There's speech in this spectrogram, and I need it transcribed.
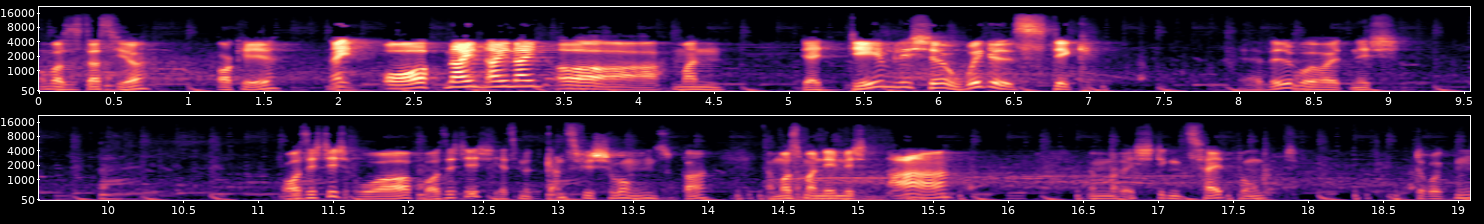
Und was ist das hier? Okay. Nein! Oh, nein, nein, nein! Oh, Mann. Der dämliche Wiggle Stick. Er will wohl heute nicht. Vorsichtig. Oh, vorsichtig. Jetzt mit ganz viel Schwung. Super. Da muss man nämlich A im richtigen Zeitpunkt drücken,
